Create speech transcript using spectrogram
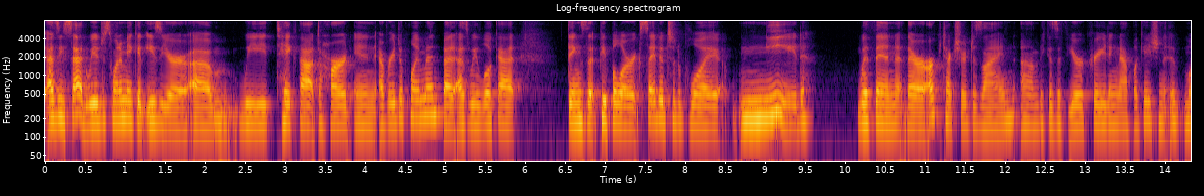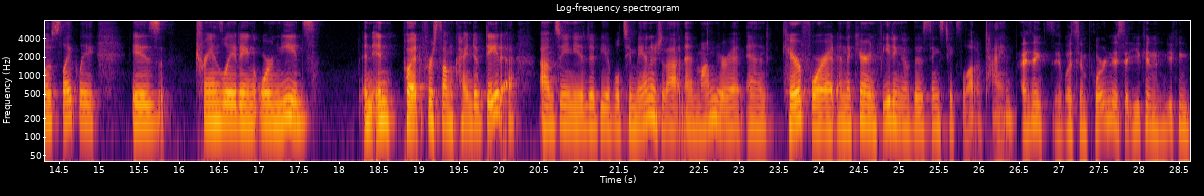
as you said, we just want to make it easier. Um, we take that to heart in every deployment, but as we look at things that people are excited to deploy, need within their architecture design, um, because if you're creating an application, it most likely is translating or needs an input for some kind of data. Um, so you needed to be able to manage that and monitor it and care for it. And the care and feeding of those things takes a lot of time. I think what's important is that you can you can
